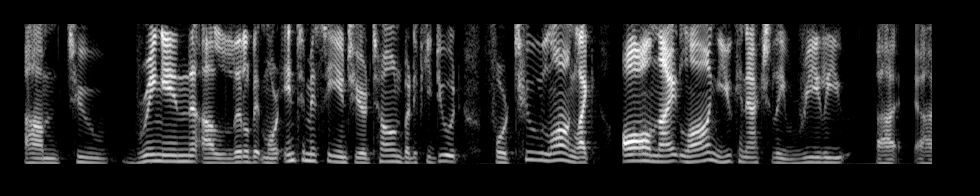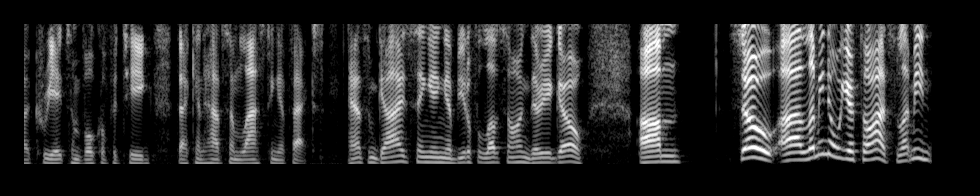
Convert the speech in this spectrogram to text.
um, to bring in a little bit more intimacy into your tone, but if you do it for too long, like all night long, you can actually really uh, uh, create some vocal fatigue that can have some lasting effects. Handsome guys singing a beautiful love song. There you go. Um, so uh, let me know what your thoughts. Let me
